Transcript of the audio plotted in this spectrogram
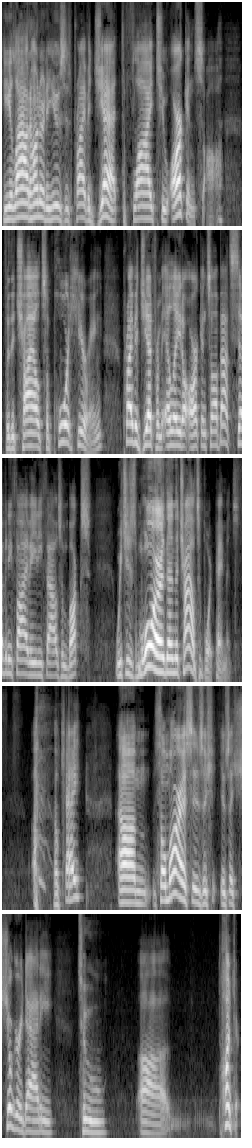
he allowed Hunter to use his private jet to fly to Arkansas for the child support hearing. Private jet from LA to Arkansas, about 75, 80,000 bucks, which is more than the child support payments. okay? Um, so Morris is a, is a sugar daddy to uh, Hunter.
